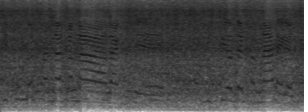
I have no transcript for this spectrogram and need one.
কি সুন্দর ঠান্ডা ঠান্ডা লাগছে বৃষ্টি হতে ঠান্ডা হয়ে গেছে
